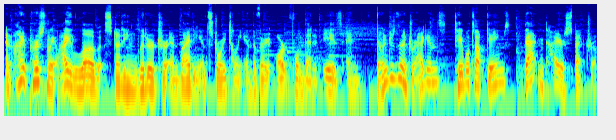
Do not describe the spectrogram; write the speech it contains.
And I personally, I love studying literature and writing and storytelling and the very art form that it is, and Dungeons and Dragons, tabletop games, that entire spectrum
